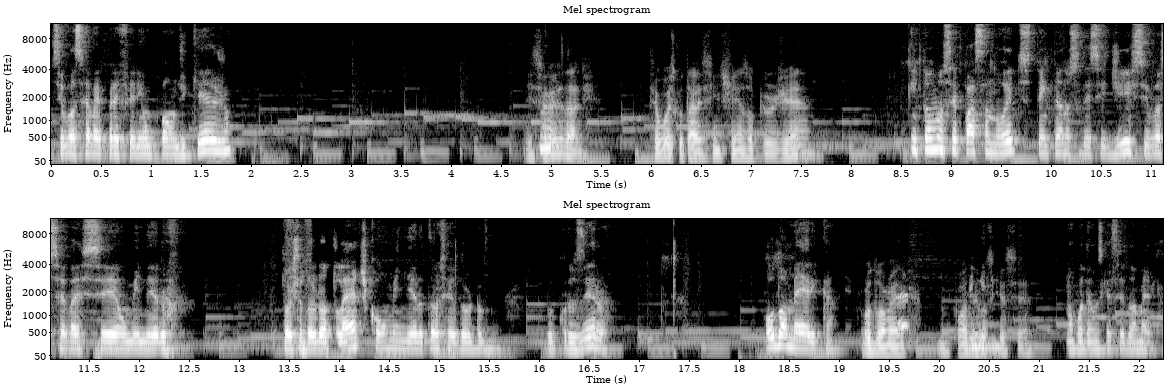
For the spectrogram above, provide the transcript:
se você vai preferir um pão de queijo. Isso é verdade. Se eu vou escutar esse Enzo Pearl Jam, Então você passa noites tentando se decidir se você vai ser um mineiro torcedor do Atlético ou um mineiro torcedor do, do Cruzeiro. Ou do América. ou do América, não podemos Ninguém- esquecer. Não podemos esquecer do América.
